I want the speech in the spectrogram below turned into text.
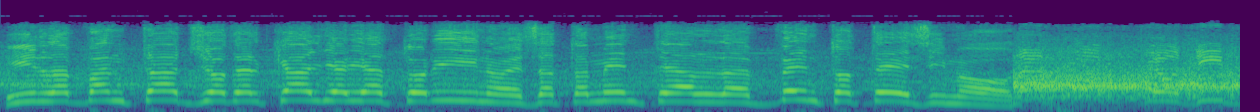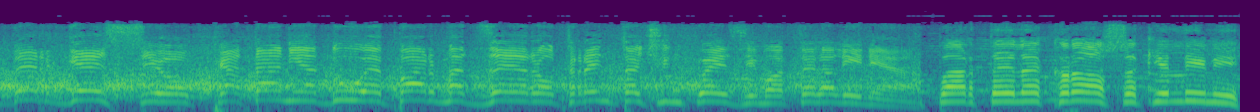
Il vantaggio del Cagliari a Torino esattamente al ventottesimo. Di Berghessio Catania 2 Parma 0 35esimo a te la linea. Parte il cross Chiellini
